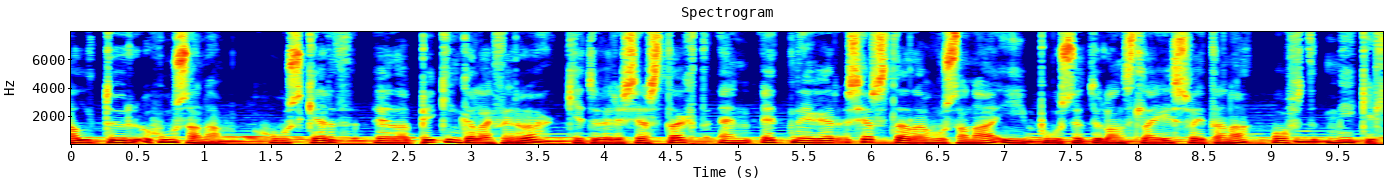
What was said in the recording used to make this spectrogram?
Aldur húsana, húsgerð eða byggingalag þeirra getur verið sérstakt en einnig er sérstæða húsana í búsettu landslægi sveitana oft mikil.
